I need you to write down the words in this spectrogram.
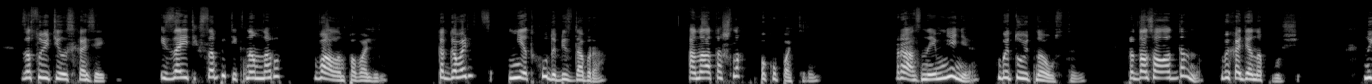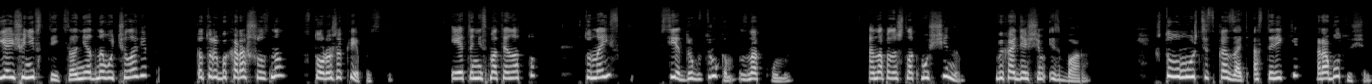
– засуетилась хозяйка. «Из-за этих событий к нам народ валом повалил. Как говорится, нет худа без добра». Она отошла к покупателям. Разные мнения бытуют на острове, продолжала Дана, выходя на площадь. Но я еще не встретила ни одного человека, который бы хорошо знал сторожа крепости. И это несмотря на то, что на иске все друг с другом знакомы. Она подошла к мужчинам, выходящим из бара, что вы можете сказать о старике, работающем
